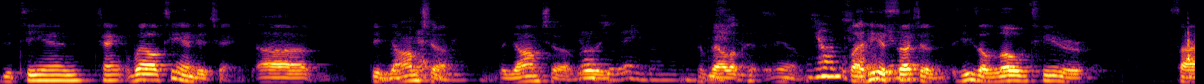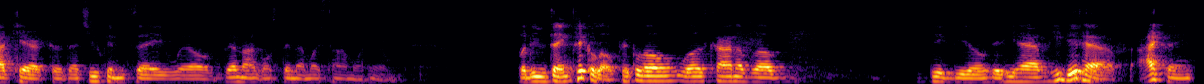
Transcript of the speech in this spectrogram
did Tien change? Well, Tien did change. Uh, did Yamcha, the Yamcha, really Yamcha, they ain't done nothing. develop him? Yamcha. But he is such a he's a low tier side character that you can say, well, they're not going to spend that much time on him. But do you think Piccolo? Piccolo was kind of a big deal. Did he have? He did have, I think,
